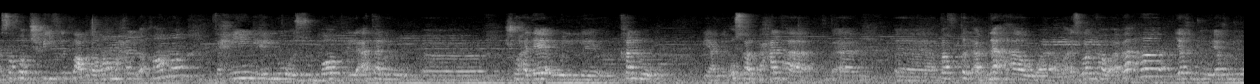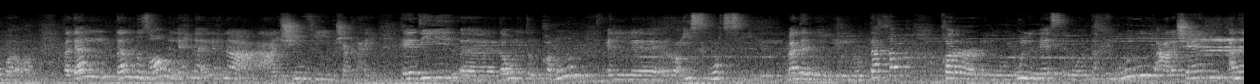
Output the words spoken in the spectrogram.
صفوت شريف يطلع بضمان محل اقامه في حين إنه الضباط اللي قتلوا آه، شهداء واللي خلوا يعني أسر بحالها تبقى آه، تفقد أبنائها و- وأزواجها وآبائها ياخدوا ياخدوا براءات. فده ده النظام اللي إحنا اللي إحنا عايشين فيه بشكل حقيقي. هي دي آه، دولة القانون. الرئيس مرسي المدني المنتخب قرر إنه يقول للناس إنه انتخبوني علشان أنا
